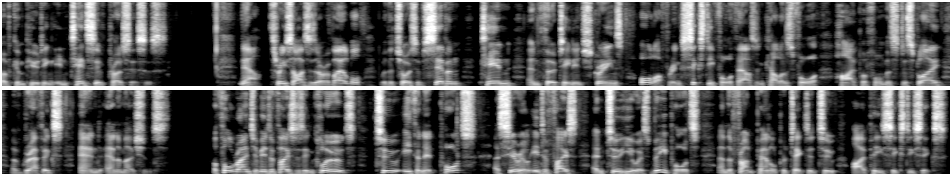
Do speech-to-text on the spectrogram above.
of computing intensive processes. Now, three sizes are available with a choice of 7, 10 and 13 inch screens, all offering 64,000 colours for high performance display of graphics and animations. A full range of interfaces includes two Ethernet ports, a serial interface and two USB ports, and the front panel protected to IP66.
